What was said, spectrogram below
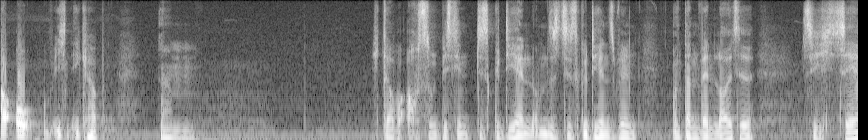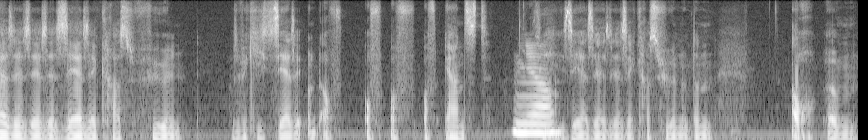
Oh, oh, ob ich einen Ick habe? Ähm, ich glaube auch so ein bisschen diskutieren um des Diskutierens willen. Und dann, wenn Leute sich sehr, sehr, sehr, sehr, sehr, sehr krass fühlen. Also wirklich sehr, sehr, und auf, auf, auf, auf Ernst. Ja. Sich sehr, sehr, sehr, sehr krass fühlen und dann auch, ähm,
